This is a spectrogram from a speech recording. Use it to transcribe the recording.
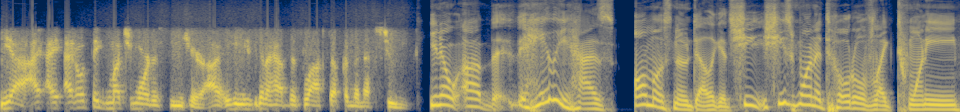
yeah, I, I don't think much more to see here. I, he's going to have this locked up in the next two weeks. You know, uh, Haley has almost no delegates. She she's won a total of like 20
